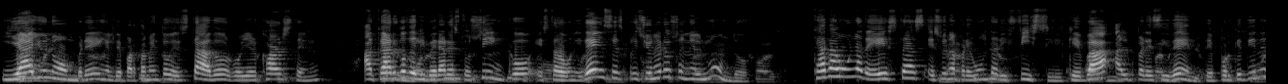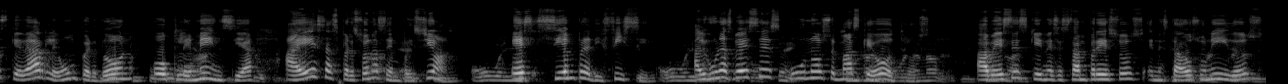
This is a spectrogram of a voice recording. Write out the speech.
Y hay un hombre en el Departamento de Estado, Roger Karsten, a cargo de liberar estos cinco estadounidenses prisioneros en el mundo. Cada una de estas es una pregunta difícil que va al presidente porque tienes que darle un perdón o clemencia a esas personas en prisión. Es siempre difícil. Algunas veces unos más que otros. A veces quienes están presos en Estados Unidos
